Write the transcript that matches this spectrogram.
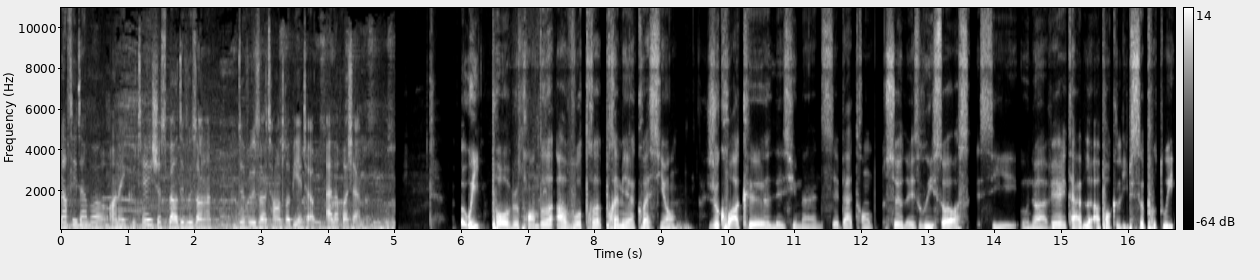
Merci d'avoir en écouté. J'espère de vous, en, de vous attendre bientôt. À la prochaine. Oui, pour répondre à votre première question, je crois que les humains se battront sur les ressources si une véritable apocalypse se produit,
